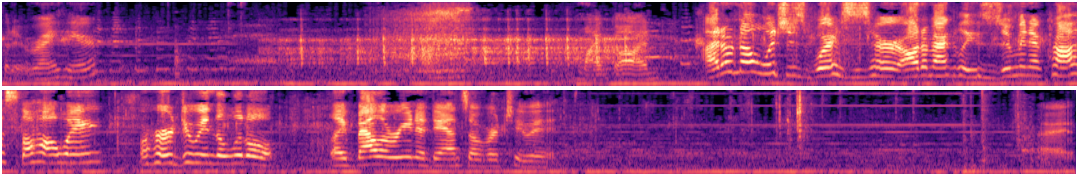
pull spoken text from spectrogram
Put it right here. Oh my god. I don't know which is worse. Is her automatically zooming across the hallway? Or her doing the little like ballerina dance over to it. Alright.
